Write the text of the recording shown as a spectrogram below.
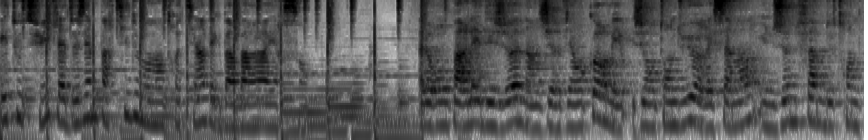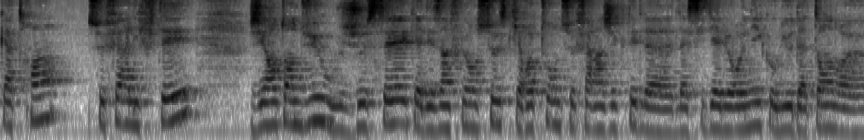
Et tout de suite, la deuxième partie de mon entretien avec Barbara Hersan. Alors on parlait des jeunes, hein, j'y reviens encore, mais j'ai entendu euh, récemment une jeune femme de 34 ans se faire lifter. J'ai entendu ou je sais qu'il y a des influenceuses qui retournent se faire injecter de l'acide hyaluronique au lieu d'attendre euh,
